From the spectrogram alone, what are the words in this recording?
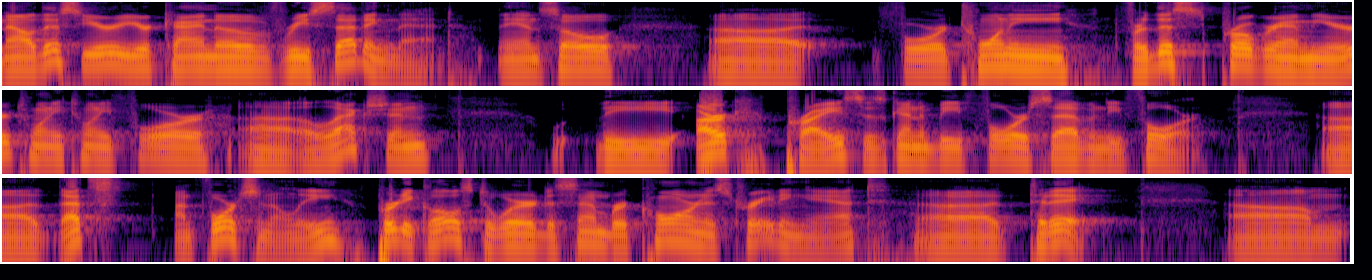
Now, this year, you're kind of resetting that. And so uh, for 20 for this program year 2024 uh, election the arc price is going to be 474 uh, that's unfortunately pretty close to where december corn is trading at uh, today. Um,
